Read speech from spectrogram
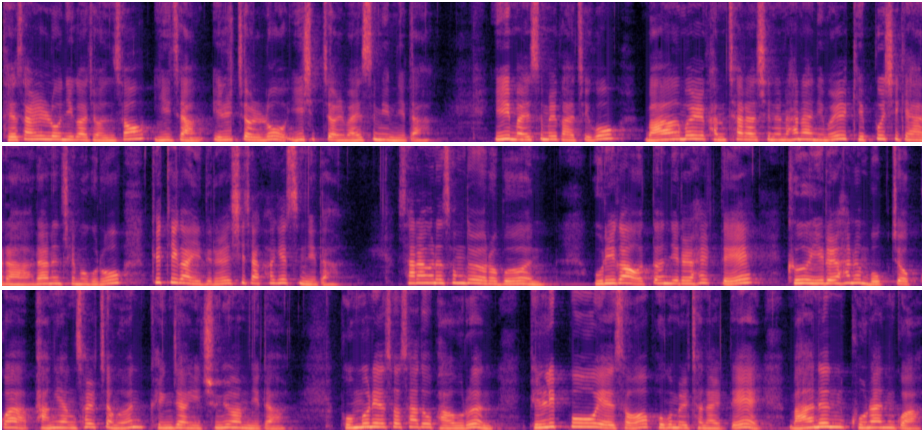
데살로니가 전서 2장 1절로 20절 말씀입니다. 이 말씀을 가지고 마음을 감찰하시는 하나님을 기쁘시게 하라 라는 제목으로 큐티 가이드를 시작하겠습니다. 사랑하는 성도 여러분, 우리가 어떤 일을 할때 그 일을 하는 목적과 방향 설정은 굉장히 중요합니다. 본문에서 사도 바울은 빌립보에서 복음을 전할 때 많은 고난과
